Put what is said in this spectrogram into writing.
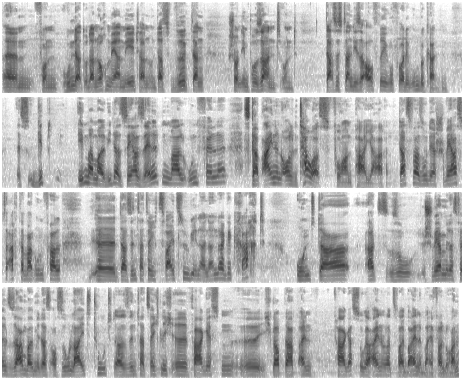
ähm, von 100 oder noch mehr Metern. Und das wirkt dann schon imposant. Und das ist dann diese Aufregung vor dem Unbekannten. Es gibt immer mal wieder, sehr selten mal Unfälle. Es gab einen in Alton Towers vor ein paar Jahren. Das war so der schwerste Achterbahnunfall. Äh, da sind tatsächlich zwei Züge ineinander gekracht. Und da hat so schwer mir das fällt zu sagen, weil mir das auch so leid tut. Da sind tatsächlich äh, Fahrgästen, äh, ich glaube, da hat ein Fahrgast sogar ein oder zwei Beine bei verloren.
